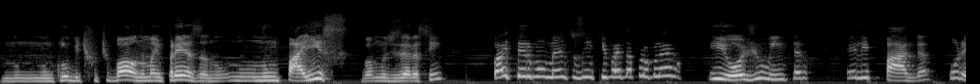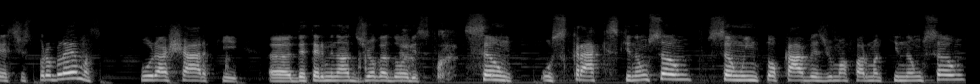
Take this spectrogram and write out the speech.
num, num, clube de futebol, numa empresa, num, num, país, vamos dizer assim, vai ter momentos em que vai dar problema. E hoje o Inter ele paga por esses problemas, por achar que uh, determinados jogadores são os craques que não são, são intocáveis de uma forma que não são,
